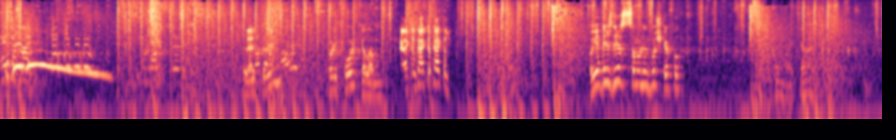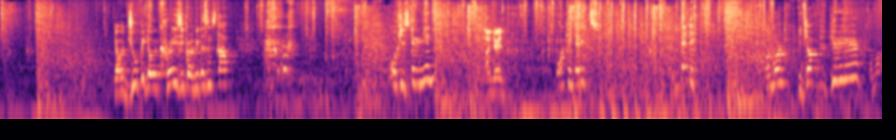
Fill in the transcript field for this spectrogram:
Headshot! Dead. 44, kill him. Cracked him, cracked him, cracked him. Oh yeah, there's there's someone in the bush, careful. Oh my god. Yo, Joopy going crazy, bro. He doesn't stop. oh, he's getting in. 100. Walking dead it. Dead. One more. He jumped. Here, here, here. Oh,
